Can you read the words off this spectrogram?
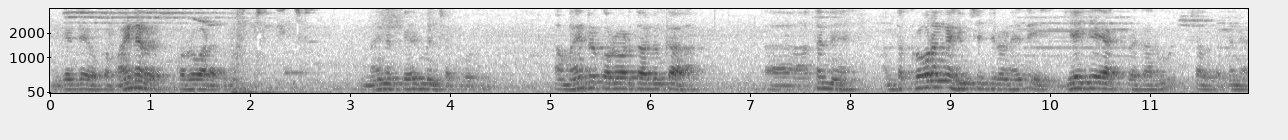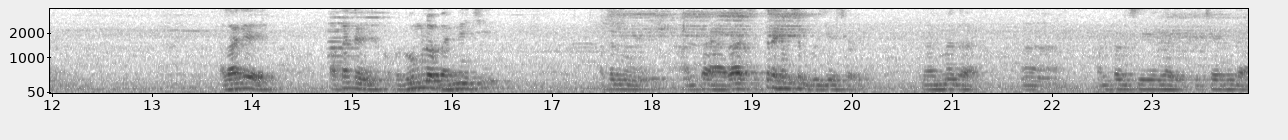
ఎందుకంటే ఒక మైనర్ కుర్రవాడు అతను. మైనర్ పేరు మేము చెప్పకూడదు. ఆ మైనర్ కుర్రవాడు తాలూకా అతన్ని అంత క్రూరంగా హింసించడం అనేది జేజే యాక్ట్ ప్రకారం చాలా పెద్ద నేరం. అలాగే అతన్ని ఒక రూమ్లో బంధించి అతన్ని అంత అరా చిత్రహింసకు గురి చేశాడు. దాని మీద వంటల సిఏ గారు ప్రత్యేకంగా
